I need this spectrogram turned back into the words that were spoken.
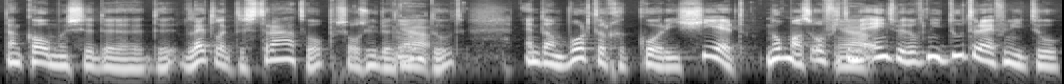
Dan komen ze de, de, letterlijk de straat op, zoals u dat Ja. ook doet. En dan wordt er gecorrigeerd. Nogmaals, of je het Ja. ermee eens bent of niet, doet er even niet toe.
